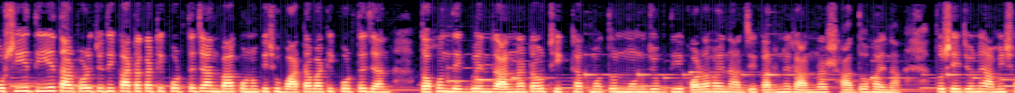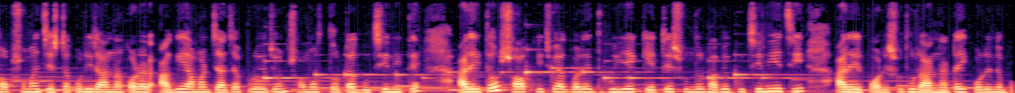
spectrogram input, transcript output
বসিয়ে দিয়ে তারপরে যদি কাটাকাটি করতে যান বা কোনো কিছু বাটাবাটি করতে যান, তখন দেখবেন রান্নাটাও ঠিকঠাক মতন মনোযোগ দিয়ে করা হয় না, যে কারণে রান্নার স্বাদও হয় না। তো সেই জন্য আমি সবসময় চেষ্টা করি রান্না করার আগে আমার যা যা প্রয়োজন সমস্তটা গুছিয়ে নিতে। আর এই তো সব কিছু একবারে ধুয়ে, কেটে সুন্দরভাবে গুছিয়ে নিয়েছি, আর এরপরে শুধু রান্নাটাই করে নেব।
